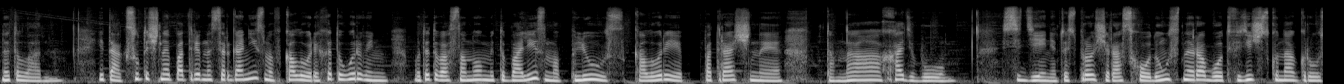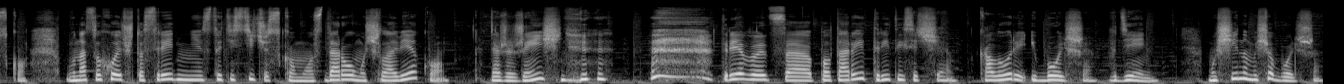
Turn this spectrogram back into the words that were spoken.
Но это ладно. Итак, суточная потребность организма в калориях — это уровень вот этого основного метаболизма плюс калории, потраченные там, на ходьбу, сидение, то есть прочие расходы, умственную работу, физическую нагрузку. У нас выходит, что среднестатистическому здоровому человеку, даже женщине, требуется полторы-три тысячи калорий и больше в день. Мужчинам еще больше.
